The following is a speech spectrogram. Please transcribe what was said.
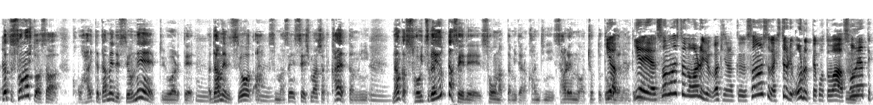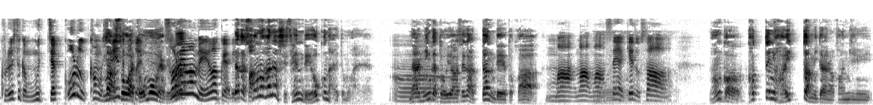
だってその人はさ、ここ入ったらダメですよねって言われて、うんあダメですよ、あう、んすみません、失礼しましたって帰ったのに、うんなんかそいつが言ったせいでそうなったみたいな感じにされるのはちょっとどいうややねんと思う、いやいや、その人が悪いわけじゃなく、その人が一人おるってことは、そうやって来る人がむっちゃおるかもしれんってことまあそうやと思うんやけどなそれは迷惑やで。だからその話せんでよくないと思わへん？何人か問い合わせがあったんでとか、まあまあまあ、せやけどさ、なんか勝手に入ったみたいな感じ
